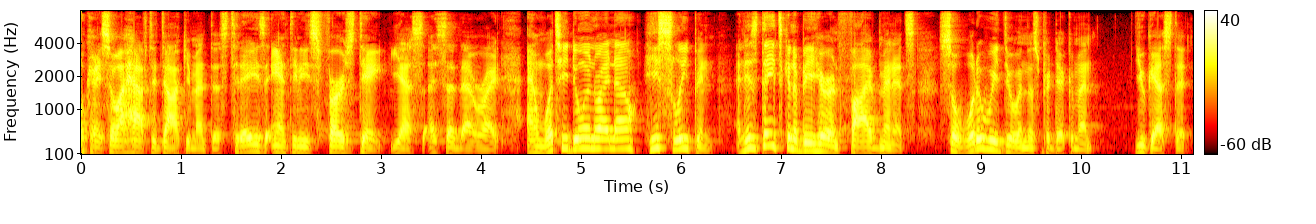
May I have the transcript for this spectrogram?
Okay, so I have to document this. Today is Anthony's first date. Yes, I said that right. And what's he doing right now? He's sleeping. And his date's gonna be here in five minutes. So what do we do in this predicament? You guessed it.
